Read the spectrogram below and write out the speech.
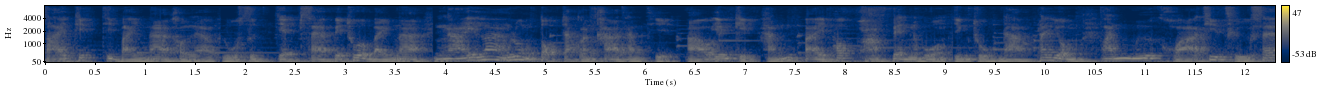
ทรายพิษที่ใบหน้าเขาแล้ว รู้สึกเจ็บแสบไปทั่วใบหน้าหงายล่างล่วงตกจากหลังคาทันที เอาเอียงกิบหันไปเพราะความเป็นห่วง จึงถูกดาบพระยมฟันมือขวาที่ถือแส้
